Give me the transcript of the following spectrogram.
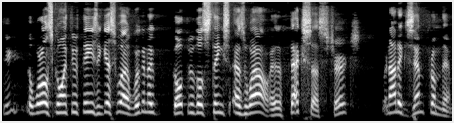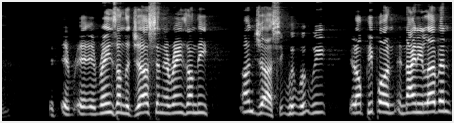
the world's going through things, and guess what? We're going to go through those things as well. It affects us, church. We're not exempt from them. It, it, it rains on the just and it rains on the unjust. We, we, we you know, people in 9/11,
